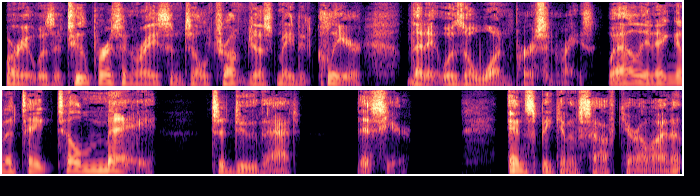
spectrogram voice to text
where it was a two-person race until Trump just made it clear that it was a one-person race. Well, it ain't going to take till May to do that this year. And speaking of South Carolina,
